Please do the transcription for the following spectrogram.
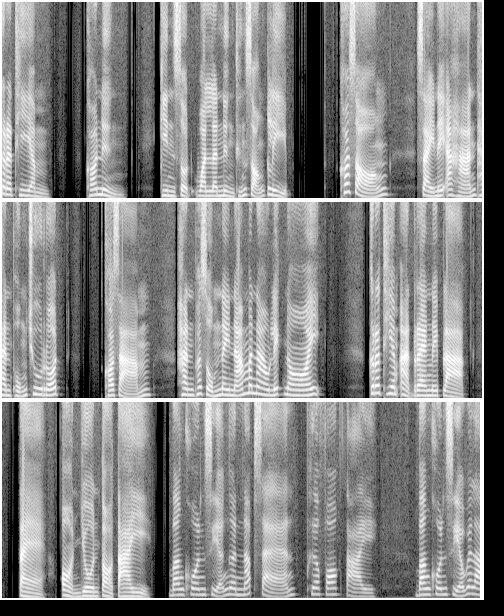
กระเทียม ข้อ 1. กินสดวันละ 1-2 กลีบ ข้อ 2. ใส่ในอาหารแทนผงชูรส ข้อ 3. หั่นผสมในน้ำมะนาวเล็กน้อย กระเทียมอาจแรงในปาก แต่อ่อนโยนต่อไต บางคนเสียเงินนับแสนเพื่อฟอกไต บางคนเสียเวลา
